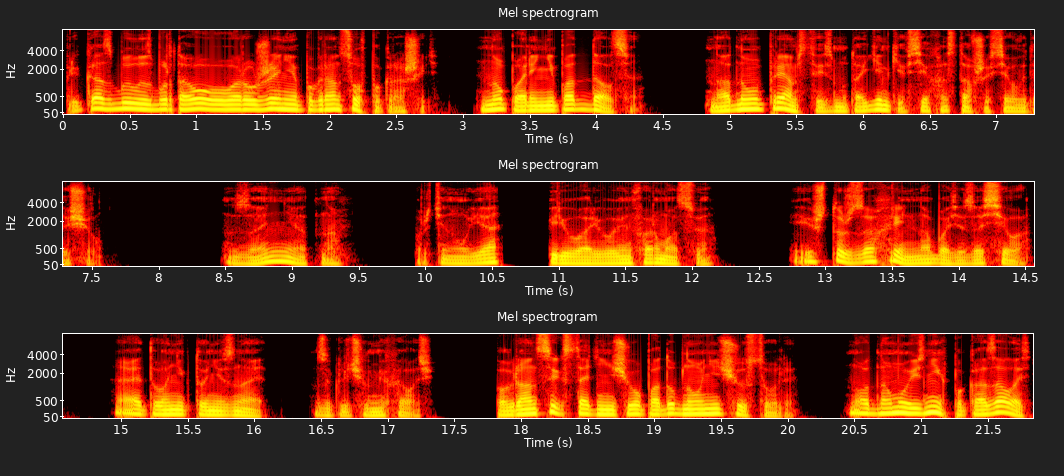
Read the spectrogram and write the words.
приказ был из бортового вооружения погранцов покрошить. Но парень не поддался. На одном упрямстве из мутагенки всех оставшихся вытащил. Занятно. — протянул я, переваривая информацию. «И что ж за хрень на базе засела?» «А этого никто не знает», — заключил Михалыч. Погранцы, кстати, ничего подобного не чувствовали. Но одному из них показалось,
